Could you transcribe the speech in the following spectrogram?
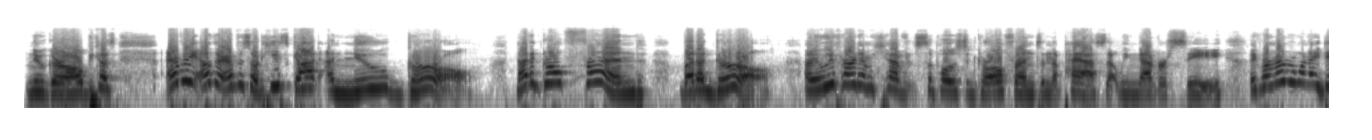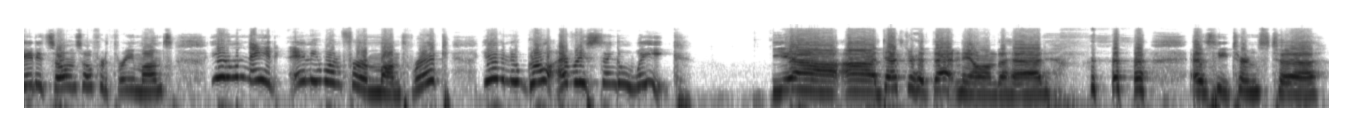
new girl, because every other episode he's got a new girl, not a girlfriend, but a girl. I mean, we've heard him have supposed girlfriends in the past that we never see. Like, remember when I dated so and so for three months? You don't date anyone for a month, Rick. You have a new girl every single week. Yeah, uh, Dexter hit that nail on the head. As he turns to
